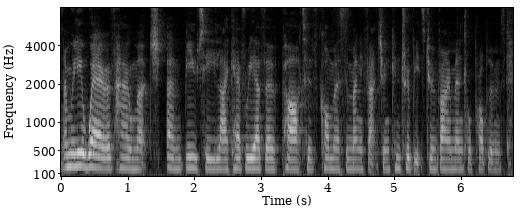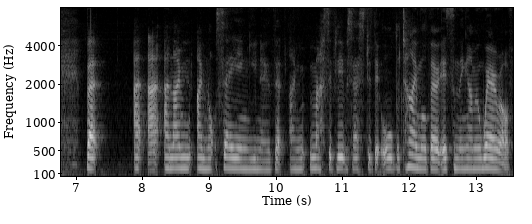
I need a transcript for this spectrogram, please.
I'm really aware of how much um, beauty, like every other part of commerce and manufacturing, contributes to environmental problems. But and I'm I'm not saying you know that I'm massively obsessed with it all the time, although it is something I'm aware of.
